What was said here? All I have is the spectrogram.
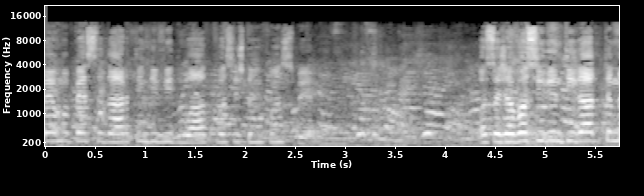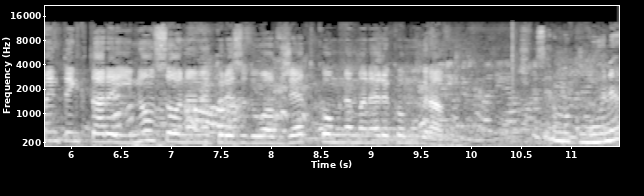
é uma peça de arte individual que vocês estão a conceber. Ou seja, a vossa identidade também tem que estar aí, não só na natureza do objeto, como na maneira como o gravam. Podes fazer uma coluna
